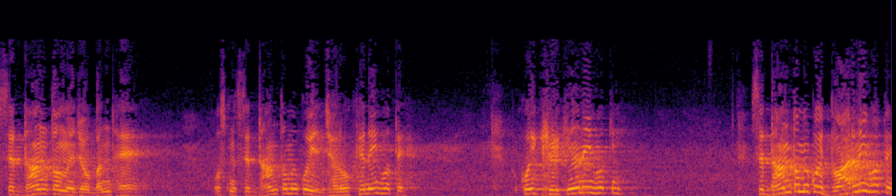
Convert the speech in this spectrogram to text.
सिद्धांतों में जो बंद है, उसमें सिद्धांतों में कोई झरोखे नहीं होते, कोई खिड़कियाँ नहीं होती, सिद्धांतों में कोई द्वार नहीं होते,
